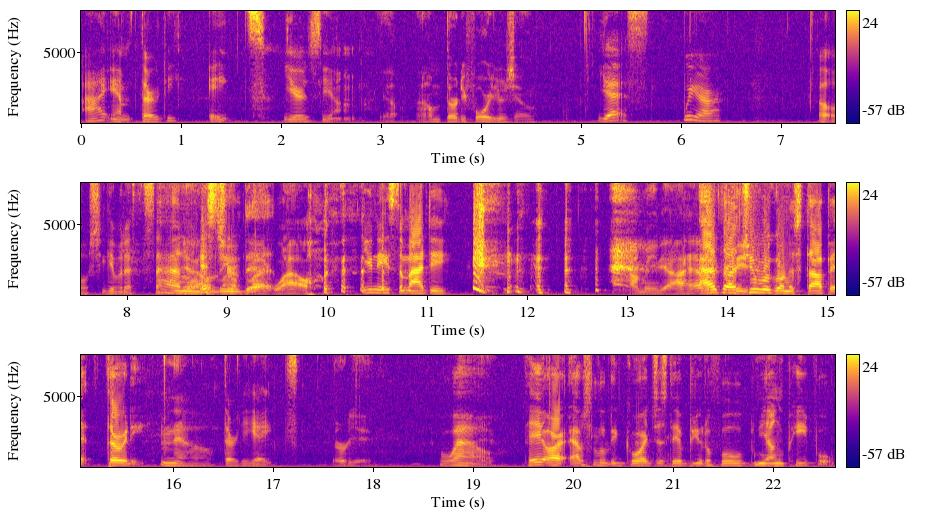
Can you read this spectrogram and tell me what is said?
I am 38 years young. Yep. I'm 34 years young. Yes, we are. Uh oh, she giving us the I sign. don't It's believe true. that. Like, wow. You need some ID. I mean, yeah, I have. I thought need you were going to stop at 30. No, 38. 38. Wow. Yeah. They are absolutely gorgeous. They're beautiful young people.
